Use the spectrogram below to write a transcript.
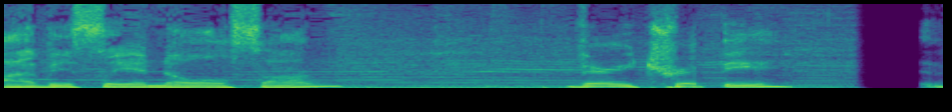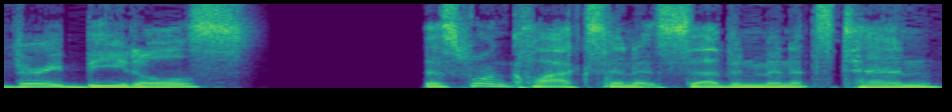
Obviously, a Noel song. Very trippy, very Beatles. This one clocks in at seven minutes 10.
